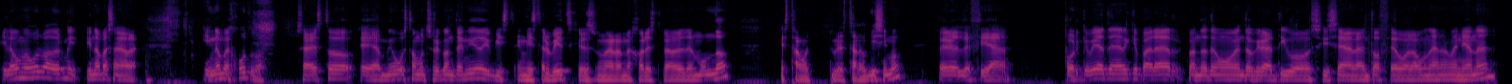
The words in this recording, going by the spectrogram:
y luego me vuelvo a dormir y no pasa nada y no me juzgo. O sea, esto eh, a mí me gusta mucho el contenido y en MrBeats, que es uno de los mejores creadores del mundo, está, está loquísimo, pero él decía, ¿por qué voy a tener que parar cuando tengo un momento creativo, si sea a las 12 o a la 1 de la mañana,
